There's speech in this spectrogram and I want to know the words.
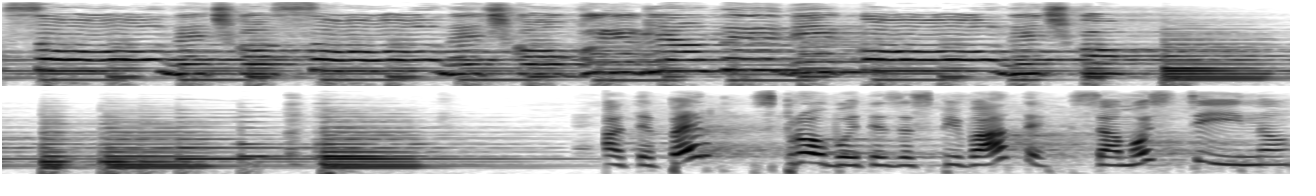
Сонечко, сонечко, вигляни віконечко. А тепер спробуйте заспівати самостійно.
